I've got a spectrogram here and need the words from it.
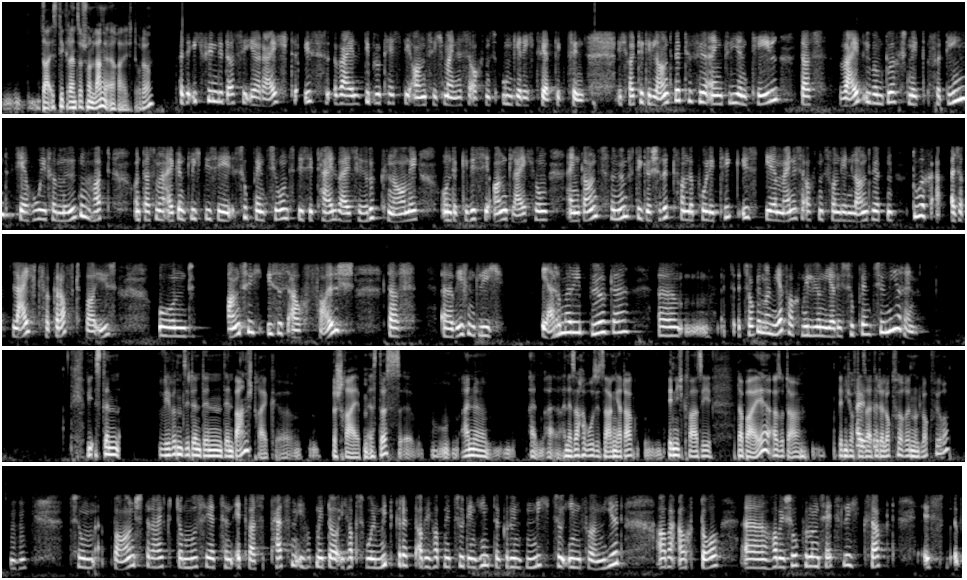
da ist die Grenze schon lange erreicht, oder? Also ich finde, dass sie erreicht ist, weil die Proteste an sich meines Erachtens ungerechtfertigt sind. Ich halte die Landwirte für ein Klientel, das weit über dem Durchschnitt verdient, sehr hohe Vermögen hat und dass man eigentlich diese Subventions-, diese teilweise Rücknahme und eine gewisse Angleichung ein ganz vernünftiger Schritt von der Politik ist, der meines Erachtens von den Landwirten durch, also leicht verkraftbar ist. Und an sich ist es auch falsch, dass äh, wesentlich ärmere Bürger ähm, jetzt sage ich mal, mehrfach Millionäre subventionieren. Wie ist denn, wie würden Sie denn den, den Bahnstreik äh, beschreiben? Ist das äh, eine, ein, eine Sache, wo Sie sagen, ja, da bin ich quasi dabei, also da bin ich auf der also, Seite der Lokführerinnen und Lokführer? Mhm zum Bahnstreik, da muss jetzt etwas passen. Ich habe mich da, ich habe es wohl mitgekriegt, aber ich habe mich zu den Hintergründen nicht so informiert. Aber auch da äh, habe ich schon grundsätzlich gesagt, es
